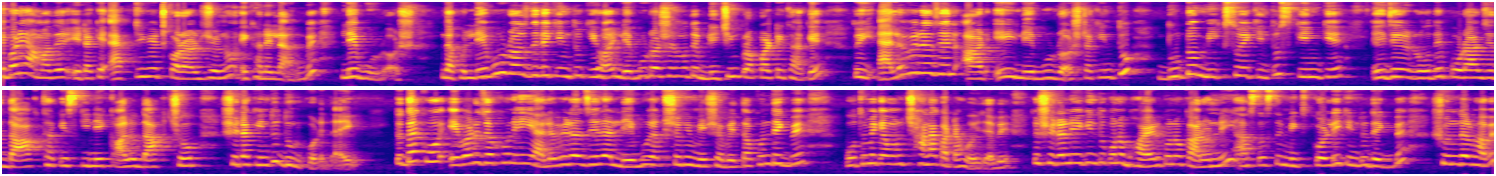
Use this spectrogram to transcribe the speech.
এবারে আমাদের এটাকে অ্যাক্টিভেট করার জন্য এখানে লাগবে লেবুর রস। দেখো, লেবুর রস দিলে কিন্তু কি হয়? লেবুর রসের মধ্যে ব্লিচিং প্রপার্টি থাকে। তো এই অ্যালোভেরা জেল আর এই লেবুর রসটা কিন্তু দুটো মিক্স হয়ে কিন্তু স্কিনকে এই যে রোদে পোড়া যে দাগ থাকে স্কিনে কালো দাগ ছোপ, সেটা কিন্তু দূর করে দেয়। তো দেখো, এবারে যখন এই অ্যালোভেরা জেল আর লেবু একসঙ্গে মেশাবে, তখন দেখবে প্রথমে কেমন ছানা কাটা হয়ে যাবে। তো সেটা নিয়ে কিন্তু কোনো ভয়ের কোনো কারণ নেই। আস্তে আস্তে মিক্স করলেই কিন্তু দেখবে সুন্দরভাবে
